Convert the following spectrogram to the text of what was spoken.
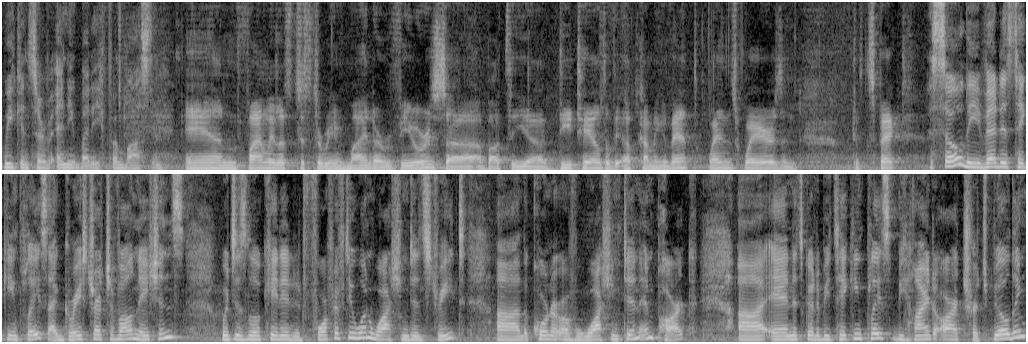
We can serve anybody from Boston. And finally, let's just remind our viewers uh, about the uh, details of the upcoming event, when's, where's, and to expect? So the event is taking place at Grace Church of All Nations, which is located at 451 Washington Street, uh, the corner of Washington and Park, uh, and it's going to be taking place behind our church building.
